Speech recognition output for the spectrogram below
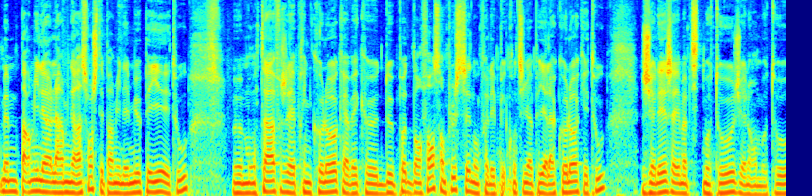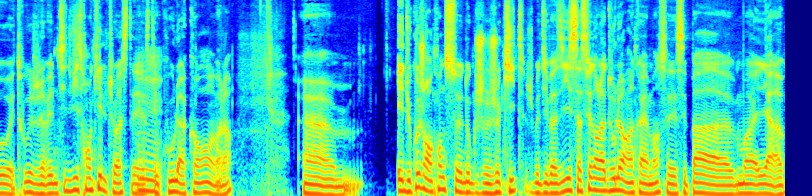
même parmi la, la rémunération, j'étais parmi les mieux payés et tout. Mon taf, j'avais pris une coloc avec deux potes d'enfance en plus, tu sais, donc fallait continuer à payer la coloc et tout. J'y allais, j'avais ma petite moto, j'y allais en moto et tout, j'avais une petite vie tranquille, tu vois, c'était, c'était cool à Caen, voilà. Et du coup, je rencontre ce, donc je, je quitte. Je me dis, vas-y, ça se fait dans la douleur hein, quand même. hein. C'est, c'est pas euh, moi. Il y a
